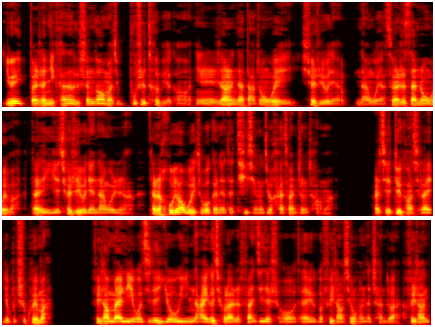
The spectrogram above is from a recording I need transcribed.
因为本身你看他这个身高嘛，就不是特别高，你让人家打中卫确实有点难为啊。虽然是三中卫吧，但是也确实有点难为人啊。但是后腰位置我感觉他体型就还算正常嘛，而且对抗起来也不吃亏嘛，非常卖力。我记得有一哪一个球来着反击的时候，他有一个非常凶狠的铲断，非常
